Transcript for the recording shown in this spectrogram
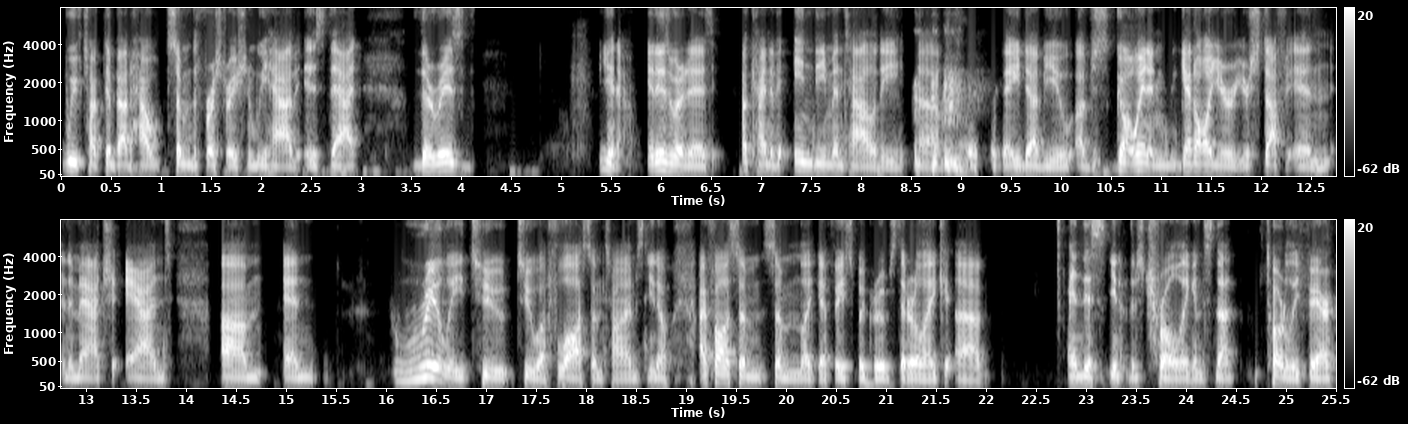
we've talked about how some of the frustration we have is that there is, you know, it is what it is. A kind of indie mentality um, with, with AEW of just go in and get all your your stuff in in the match and um and really to to a flaw sometimes you know i follow some some like uh, facebook groups that are like uh and this you know there's trolling and it's not totally fair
